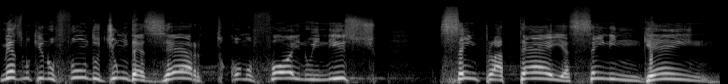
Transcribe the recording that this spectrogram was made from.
mesmo que no fundo de um deserto, como foi no início, sem plateia, sem ninguém?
